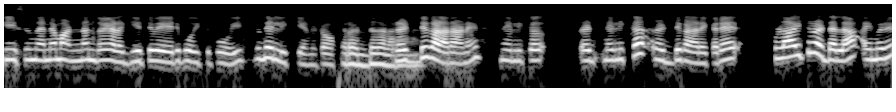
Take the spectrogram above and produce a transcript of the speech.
കീസിൽ നിന്ന് തന്നെ മണ്ണ് എന്തോ ഇളകിയിട്ട് വേര് പോയിട്ട് പോയി. ഇത് നെല്ലിക്കയാണ് കേട്ടോ റെഡ് കളർ റെഡ് കളറാണ് നെല്ലിക്ക റെഡ് നെല്ലിക്ക റെഡ് കളറേക്ക് ഒരു ഫുള്ളായിട്ട് റെഡ് അല്ല. അതിമൊരു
